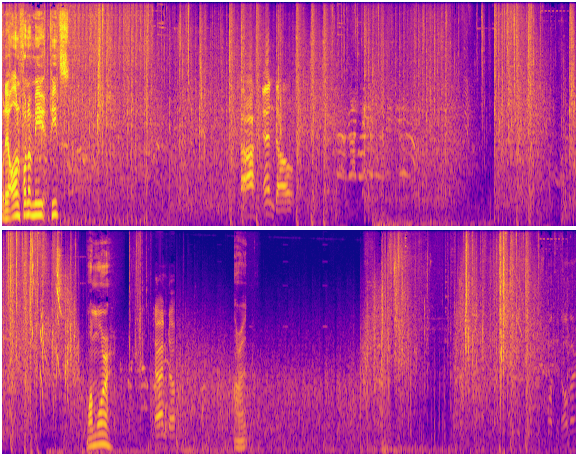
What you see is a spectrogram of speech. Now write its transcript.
Oh, they're all in front of me, Pete's. Ah, Endo. One more. Yeah, I'm done. Alright. Spotted over.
